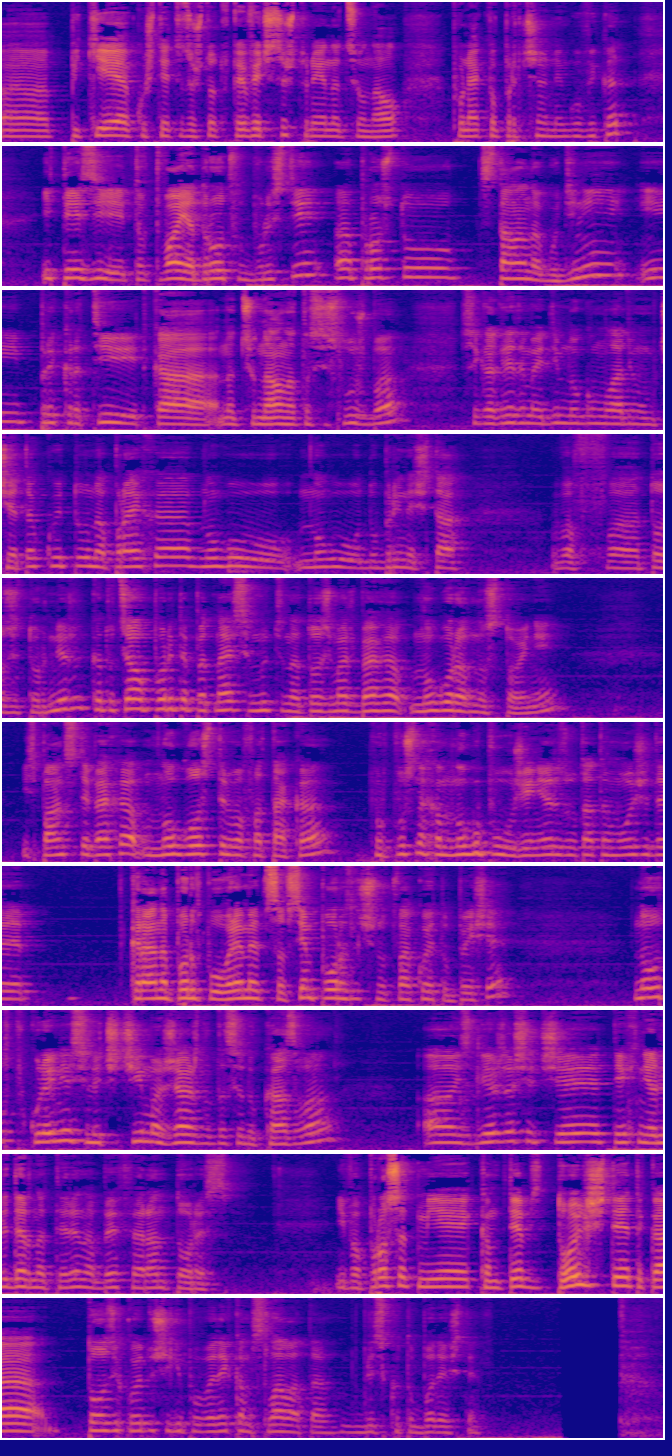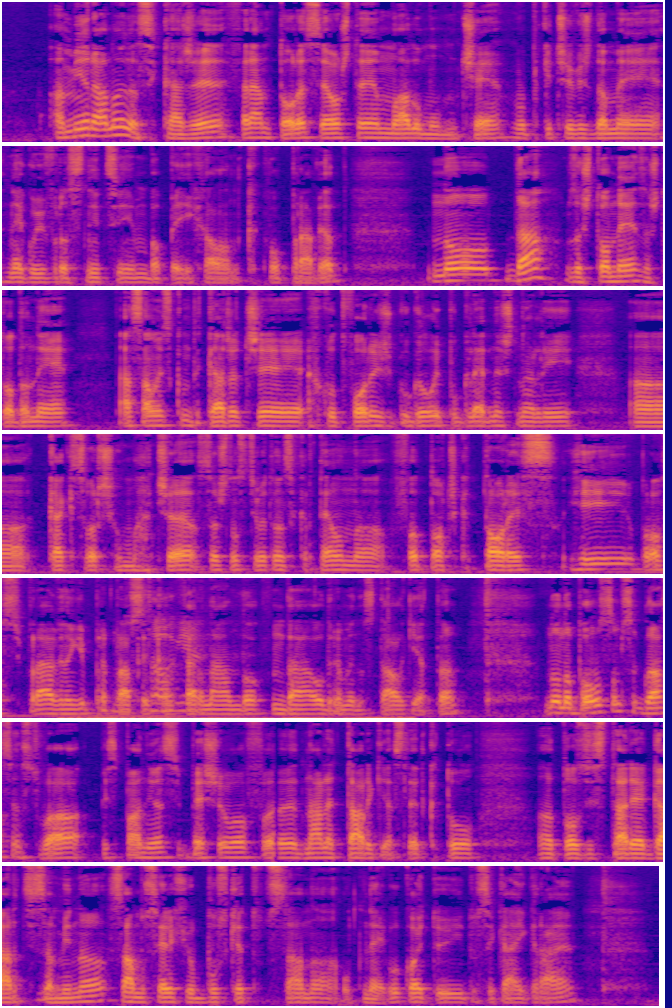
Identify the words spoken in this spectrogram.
а, Пике, ако щете, защото той вече също не е национал, по някаква причина не го викат. И тези, това ядро от футболисти а, просто стана на години и прекрати така националната си служба. Сега гледаме едни много млади момчета, които направиха много, много добри неща в а, този турнир. Като цяло първите 15 минути на този матч бяха много равностойни. Испанците бяха много остри в атака, пропуснаха много положения, резултата може да е края на първото по време съвсем по-различно от това, което беше. Новото поколение си личи, че има жажда да се доказва. А, изглеждаше, че техният лидер на терена бе Феран Торес. И въпросът ми е към теб, той ли ще е така този, който ще ги поведе към славата в близкото бъдеще? Ами рано е да се каже. Феран Торес е още младо момче, въпреки че виждаме негови връзници, Мбапе и Халанд какво правят. Но да, защо не, защо да не. Аз само искам да кажа, че ако отвориш Google и погледнеш, нали, а, как е свършил матча, всъщност името е съкратено на f.torres и просто си правя винаги препратка към Фернандо. Да, удряме носталгията. Но напълно съм съгласен с това. Испания си беше в една летаргия, след като този стария гард си замина. Само Серхио Бускет остана от него, който и до сега играе.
